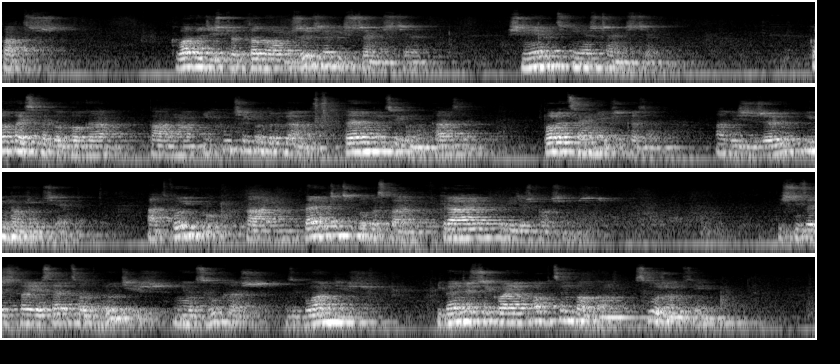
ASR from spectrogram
Patrz, kładę dziś przed Tobą życie i szczęście, śmierć i nieszczęście. Kochaj swego Boga, Pana i chódź Jego drogami, pełniąc Jego nakazy, polecenia i przykazania, abyś żył i mnożył się. A Twój Bóg, Pan, będzie Ci błogosławił w kraju, który idziesz posiąść. Jeśli zaś swoje serce odwrócisz, nie usłuchasz, zbłądzisz i będziesz przykłaniał obcym Bogom, służąc im,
